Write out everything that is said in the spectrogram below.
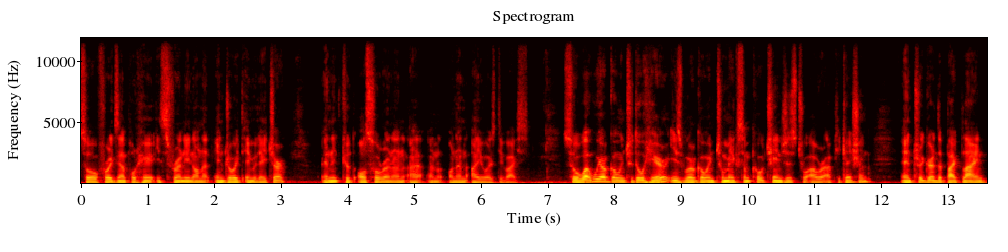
So for example, here it's running on an Android emulator, and it could also run on, on, on an iOS device. So what we are going to do here is we're going to make some code changes to our application and trigger the pipeline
